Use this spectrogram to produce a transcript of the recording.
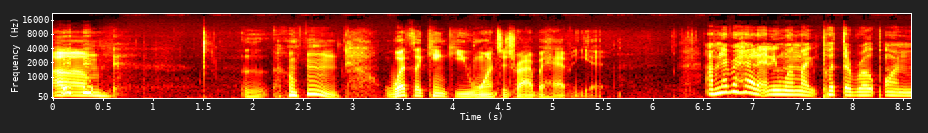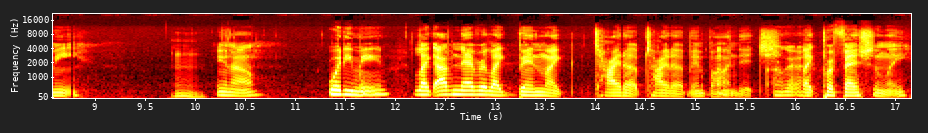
um, hmm. what's a kink you want to try but haven't yet? I've never had anyone like put the rope on me. Mm. You know, What do you mean? like I've never like been like tied up, tied up in bondage, Okay. like professionally.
